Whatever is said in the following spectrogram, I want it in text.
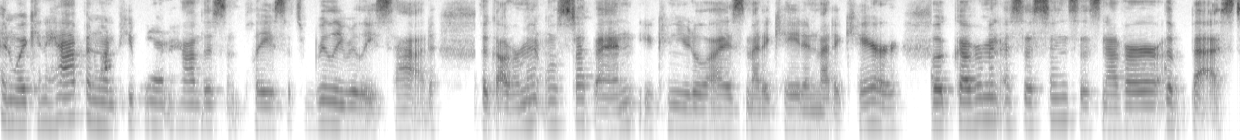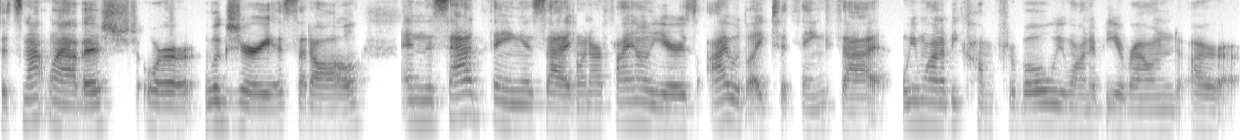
And what can happen when people don't have this in place, it's really, really sad. The government will step in. You can utilize Medicaid and Medicare, but government assistance is never the best. It's not lavish or luxurious at all. And the sad thing is that in our final years, I would like to think that we want to be comfortable. We want to be around our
